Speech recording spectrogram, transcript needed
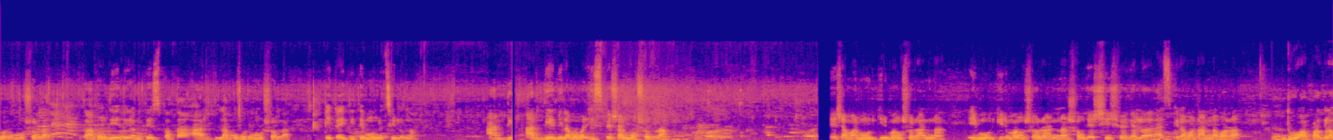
গরম মশলা। তো এখন দিয়ে দিলাম তেজপাতা আর দিলাম গরম মশলা। এটাই দিতে মনে ছিল না। আর আর দিয়ে দিলাম আমার স্পেশাল মশলা। শেষ আমার মুরগির মাংস রান্না। এই মুরগির মাংস রান্নার সঙ্গে শেষ হয়ে গেল আজকের আমার রান্না বাড়া ধোয়া, পাগলা,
